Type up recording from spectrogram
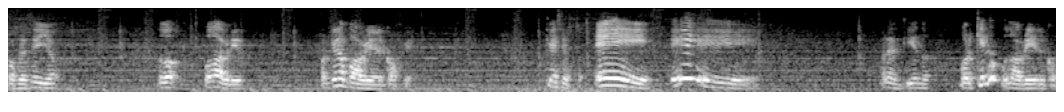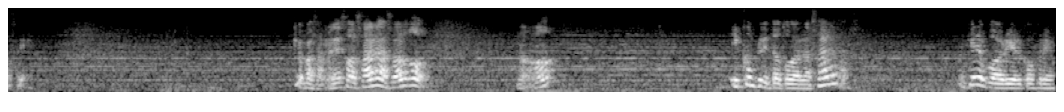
Cofrecillo. ¿Puedo, ¿Puedo abrir? ¿Por qué no puedo abrir el cofre? ¿Qué es esto? ¡Eh! ¡Eh! Ahora entiendo. ¿Por qué no puedo abrir el cofre? ¿Qué pasa? ¿Me he dejado salas o algo? No. He completado todas las salas. ¿Por qué no puedo abrir el cofre?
